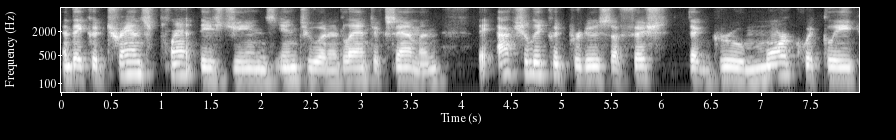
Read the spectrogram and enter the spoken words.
and they could transplant these genes into an Atlantic salmon, they actually could produce a fish that grew more quickly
